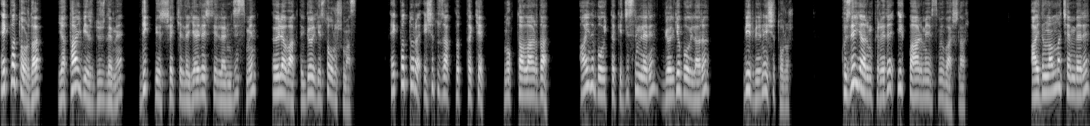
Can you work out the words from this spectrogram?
Ekvatorda yatay bir düzleme dik bir şekilde yerleştirilen cismin öğle vakti gölgesi oluşmaz. Ekvatora eşit uzaklıktaki noktalarda aynı boyuttaki cisimlerin gölge boyları birbirine eşit olur. Kuzey yarımkürede ilkbahar mevsimi başlar. Aydınlanma çemberi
